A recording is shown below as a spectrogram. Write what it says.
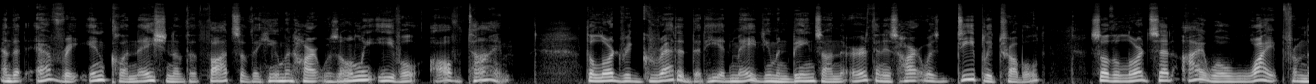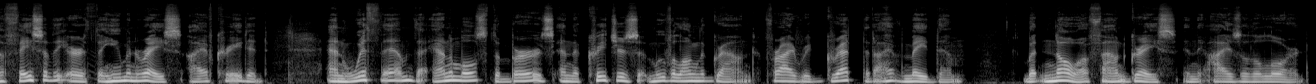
and that every inclination of the thoughts of the human heart was only evil all the time. The Lord regretted that he had made human beings on the earth, and his heart was deeply troubled. So the Lord said, I will wipe from the face of the earth the human race I have created, and with them the animals, the birds, and the creatures that move along the ground, for I regret that I have made them. But Noah found grace in the eyes of the Lord.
